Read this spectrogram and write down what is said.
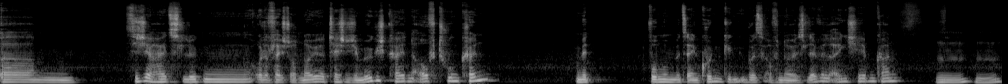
ähm, Sicherheitslücken oder vielleicht auch neue technische Möglichkeiten auftun können, mit, wo man mit seinen Kunden gegenüber es auf ein neues Level eigentlich heben kann. Mhm. mhm.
